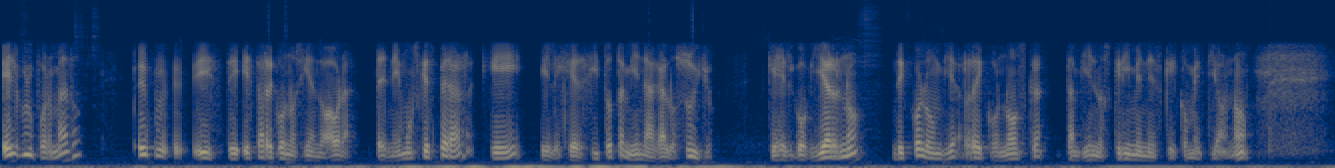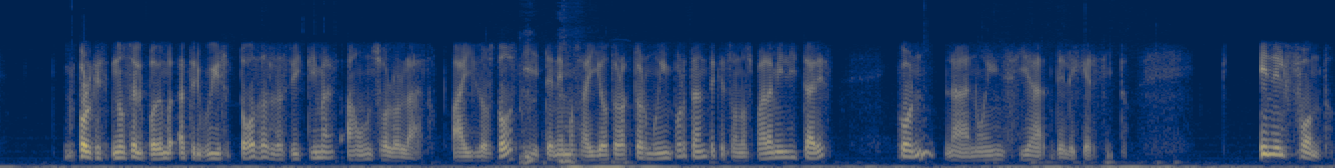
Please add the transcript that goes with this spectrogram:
el grupo armado este, está reconociendo. Ahora, tenemos que esperar que el ejército también haga lo suyo, que el gobierno de Colombia reconozca también los crímenes que cometió, ¿no? Porque no se le podemos atribuir todas las víctimas a un solo lado. Hay los dos y tenemos ahí otro actor muy importante que son los paramilitares con la anuencia del ejército. En el fondo,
